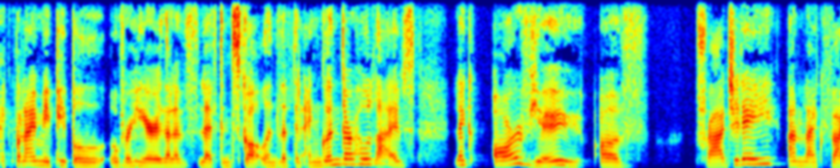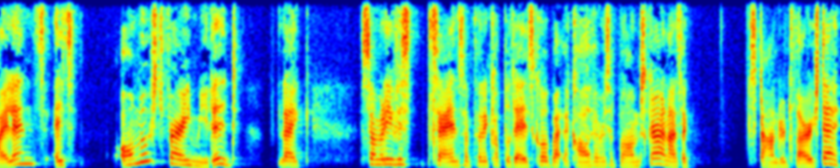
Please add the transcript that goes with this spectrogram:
like when I meet people over here that have lived in Scotland, lived in England their whole lives, like our view of tragedy and like violence is almost very muted. Like somebody was saying something a couple days ago about like, oh, there was a bomb scare. And I was like, standard Thursday.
